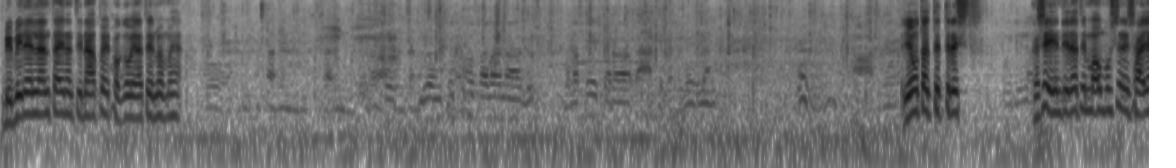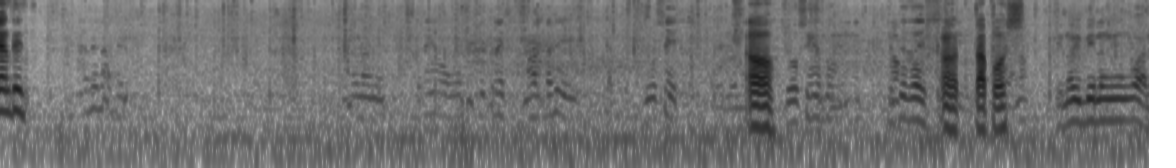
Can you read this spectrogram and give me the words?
bibili lang tayo ng tinapay pag gawin natin mamaya. Yung tagtitris kasi hindi natin maubos yun, eh, sayang din. Oo. 12 ito. Ito guys. Oh, tapos Pinoy bilang yung kuwan.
